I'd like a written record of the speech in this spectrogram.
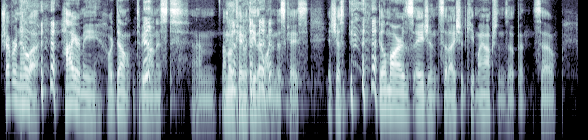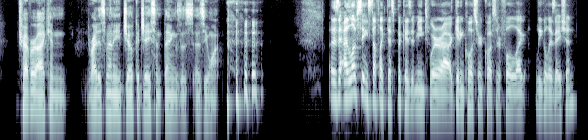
Trevor Noah, hire me or don't. To be honest, um, I'm okay with either one in this case. It's just Bill Maher's agent said I should keep my options open. So, Trevor, I can write as many joke adjacent things as, as you want. I love seeing stuff like this because it means we're uh, getting closer and closer to full leg- legalization.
